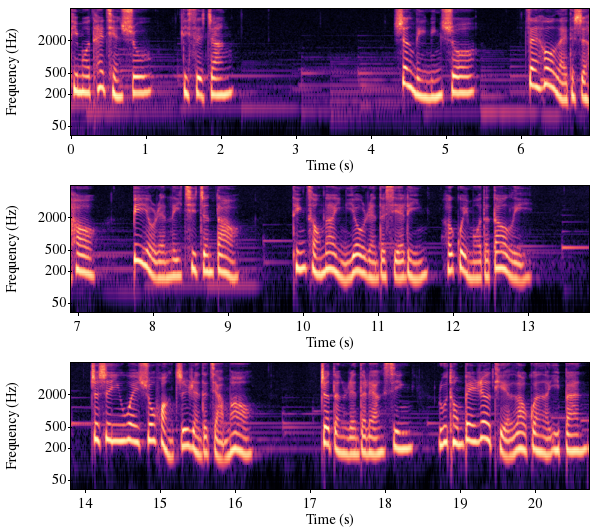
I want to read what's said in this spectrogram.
提摩太前书第四章，圣灵明说，在后来的时候。必有人离弃真道，听从那引诱人的邪灵和鬼魔的道理。这是因为说谎之人的假冒。这等人的良心如同被热铁烙惯了一般。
